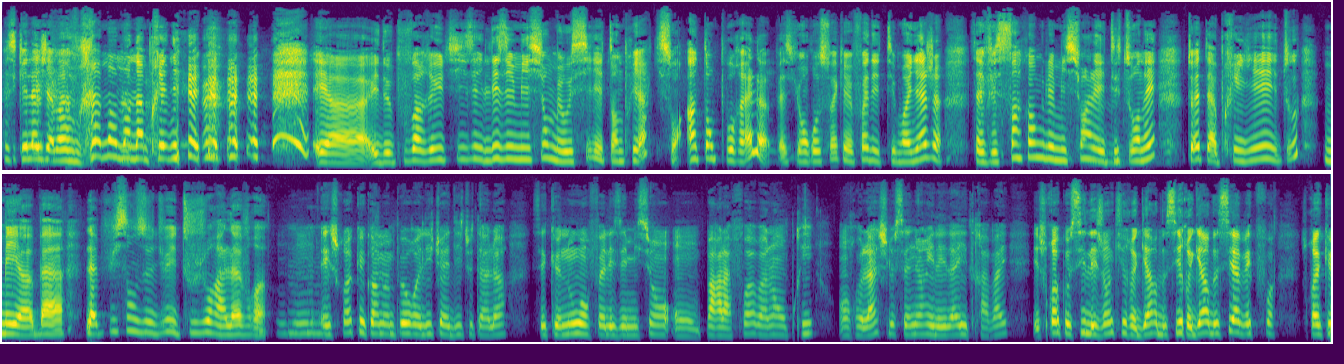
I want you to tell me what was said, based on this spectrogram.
Parce que là, j'aimerais vraiment m'en imprégner. et, euh, et de pouvoir réutiliser les émissions, mais aussi les temps de prière qui sont intemporels, parce qu'on reçoit quelquefois des témoignages. Ça fait cinq ans que l'émission elle a été tournée. Toi, tu as prié et tout, mais euh, bah, la puissance de Dieu est toujours à l'œuvre. Mhm. Et je crois que comme un peu Aurélie, tu as dit tout à l'heure, c'est que nous, on fait les émissions, on par la foi, voilà, on prie, on relâche. Le Seigneur, il est là, il travaille. Et je crois qu'aussi les gens qui regardent aussi, regardent aussi avec foi. Je crois que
